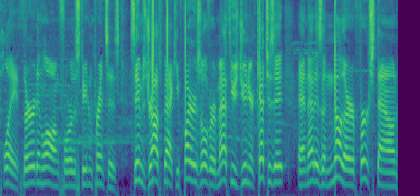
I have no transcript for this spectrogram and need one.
play. Third and long for the Student Princes. Sims drops back. He fires over. Matthews Jr. catches it, and that is another first down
